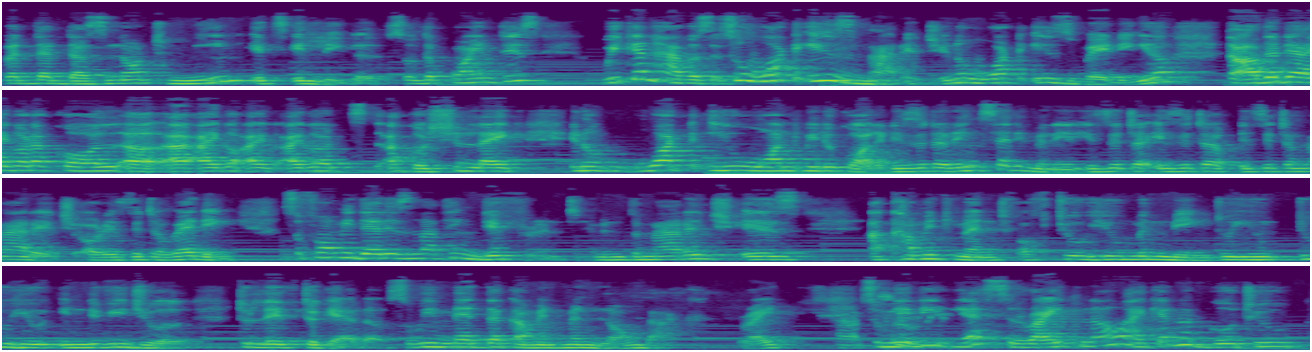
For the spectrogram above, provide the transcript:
but that does not mean it's illegal. So the point is, we can have a. So what is marriage? You know, what is wedding? You know, the other day I got a call. Uh, I got I, I, got a question like, you know, what you want me to call it? Is it a ring ceremony? Is it a is it a is it a marriage or is it a wedding? So for me, there is nothing different. I mean, the marriage is a commitment of two human being, two two individual to live together. So we made the commitment long back right? Absolutely. So maybe yes, right now I cannot go to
